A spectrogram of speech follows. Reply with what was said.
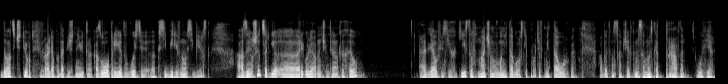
24 февраля подопечные Виктора Козлова приедут в гости э, к Сибири в Новосибирск. А завершится регулярный чемпионат КХЛ Э, для уфимских хоккеистов матчем в Магнитогорске против Метаурга. Об этом сообщает «Комсомольская правда» в Уфе.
